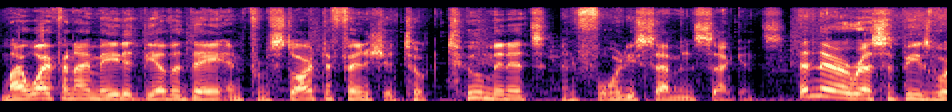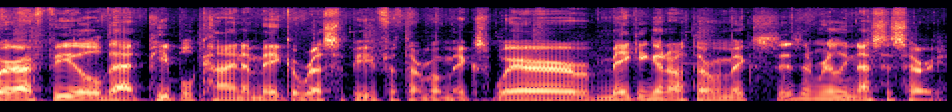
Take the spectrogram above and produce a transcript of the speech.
My wife and I made it the other day, and from start to finish, it took 2 minutes and 47 seconds. Then there are recipes where I feel that people kind of make a recipe for Thermomix where making it on Thermomix isn't really necessary.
